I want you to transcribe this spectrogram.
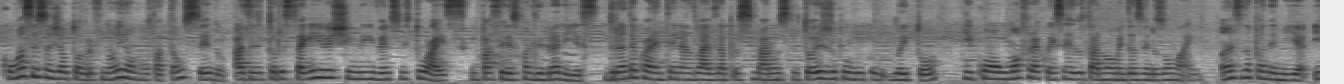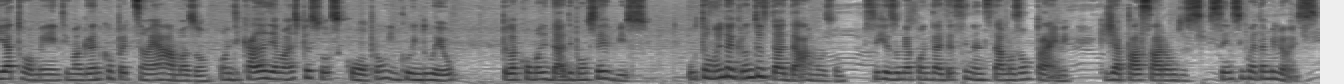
Como as sessões de autógrafo não irão voltar tão cedo, as editoras seguem investindo em eventos virtuais, em parcerias com as livrarias. Durante a quarentena, as lives aproximaram os escritores do público do leitor e com alguma frequência resultaram no aumento das vendas online. Antes da pandemia e atualmente, uma grande competição é a Amazon, onde cada dia mais pessoas compram, incluindo eu, pela comodidade e bom serviço. O tamanho da grandiosidade da Amazon se resume à quantidade de assinantes da Amazon Prime, que já passaram dos 150 milhões.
